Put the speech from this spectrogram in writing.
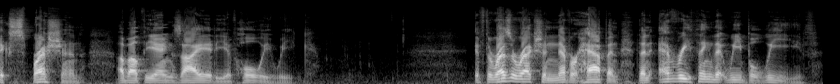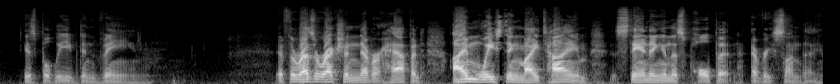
expression about the anxiety of Holy Week. If the resurrection never happened, then everything that we believe is believed in vain. If the resurrection never happened, I'm wasting my time standing in this pulpit every Sunday.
